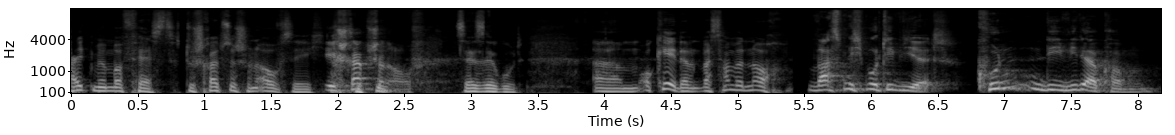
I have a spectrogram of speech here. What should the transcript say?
halten wir mal fest. Du schreibst es schon auf, sehe ich. Ich schreibe schon auf. Sehr, sehr gut. Ähm, okay, dann was haben wir noch? Was mich motiviert. Kunden, die wiederkommen.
